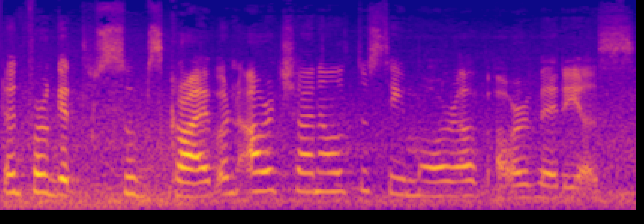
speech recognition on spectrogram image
Don't forget to subscribe on our channel to see more of our videos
